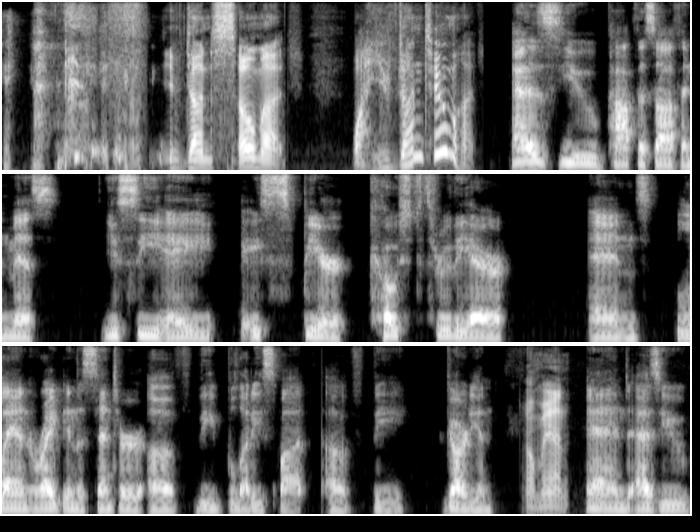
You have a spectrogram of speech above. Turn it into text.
you've done so much. Why, you've done too much. As you pop this off and miss, you see a a spear coast through the air and land right in the center of the bloody spot of the guardian. Oh man. And as you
